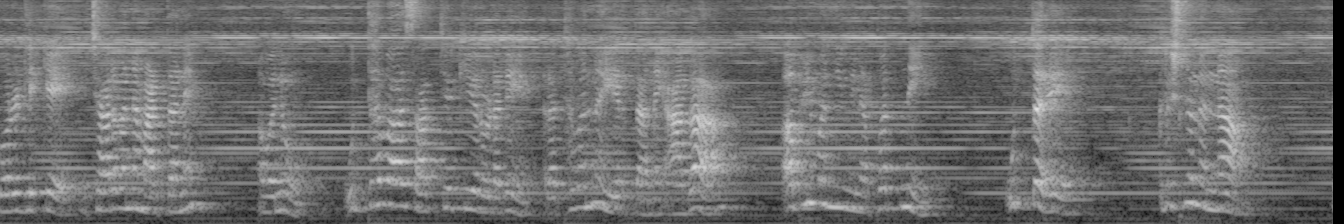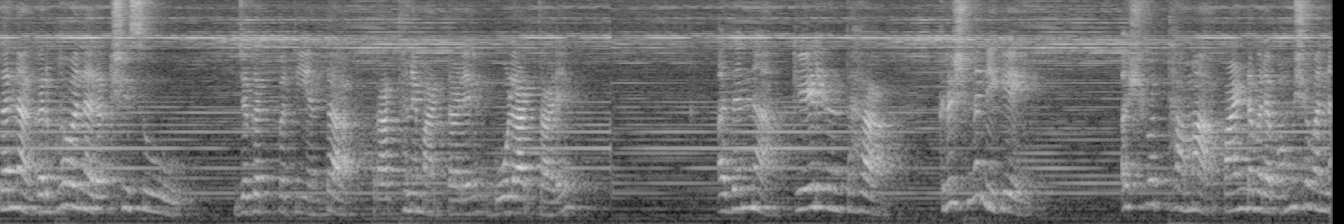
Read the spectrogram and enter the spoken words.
ಹೊರಡಲಿಕ್ಕೆ ವಿಚಾರವನ್ನು ಮಾಡ್ತಾನೆ. ಅವನು ಉದ್ಧವ ಸಾತ್ಯಕಿಯರೊಡನೆ ರಥವನ್ನು ಏರ್ತಾನೆ. ಆಗ ಅಭಿಮನ್ಯುವಿನ ಪತ್ನಿ ಉತ್ತರೆ, ಕೃಷ್ಣನನ್ನ ತನ್ನ ಗರ್ಭವನ್ನು ರಕ್ಷಿಸು, ಜಗತ್ಪತಿ ಅಂತ ಪ್ರಾರ್ಥನೆ ಮಾಡ್ತಾಳೆ, ಗೋಳಾಡ್ತಾಳೆ. ಅದನ್ನ ಕೇಳಿದಂತಹ ಕೃಷ್ಣನಿಗೆ ಅಶ್ವತ್ಥಾಮ ಪಾಂಡವರ ವಂಶವನ್ನ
